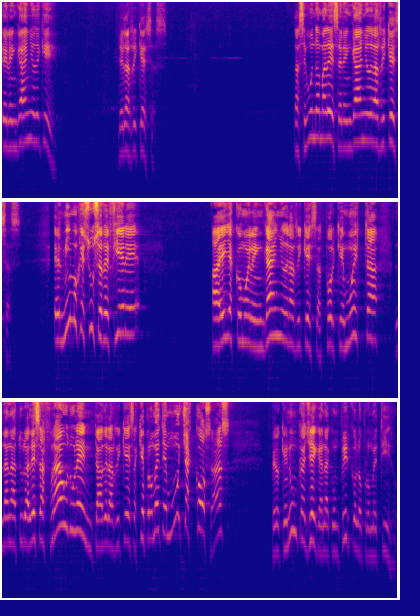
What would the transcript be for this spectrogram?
¿El engaño de qué? De las riquezas. La segunda maleza, el engaño de las riquezas. El mismo Jesús se refiere a ellas como el engaño de las riquezas, porque muestra la naturaleza fraudulenta de las riquezas, que prometen muchas cosas, pero que nunca llegan a cumplir con lo prometido.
